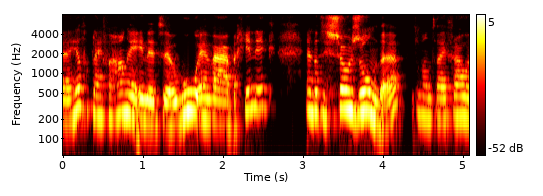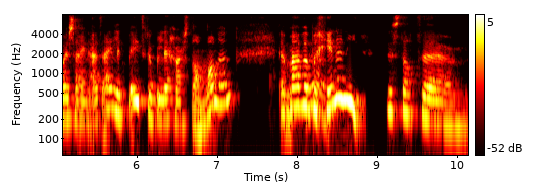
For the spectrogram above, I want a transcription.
heel veel blijven hangen in het uh, hoe en waar begin ik. En dat is zo zonde, want wij vrouwen zijn uiteindelijk betere beleggers dan mannen. maar we ja. beginnen niet. Dus dat, ehm,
